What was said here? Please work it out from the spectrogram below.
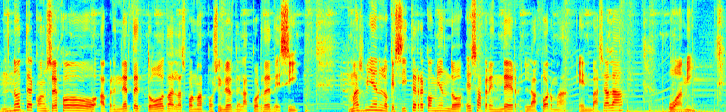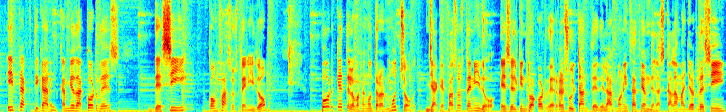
no te aconsejo aprenderte todas las formas posibles del acorde de si. Más bien lo que sí te recomiendo es aprender la forma en base a la o a mi y practicar el cambio de acordes de si con fa sostenido porque te lo vas a encontrar mucho, ya que Fa sostenido es el quinto acorde resultante de la armonización de la escala mayor de Si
